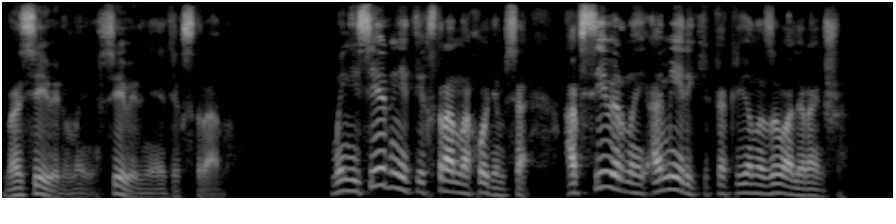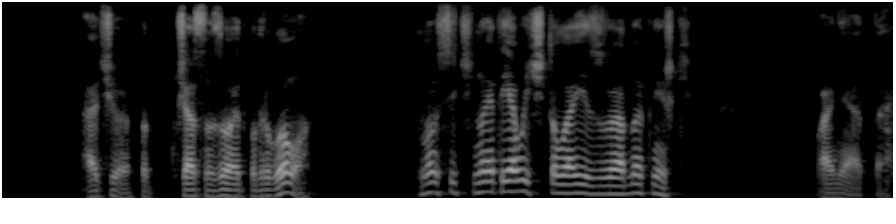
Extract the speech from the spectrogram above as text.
на северной, севернее этих стран. Мы не севернее этих стран находимся, а в Северной Америке, как ее называли раньше. А что, сейчас называют по-другому? Ну, ну, это я вычитала из одной книжки. Понятно.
